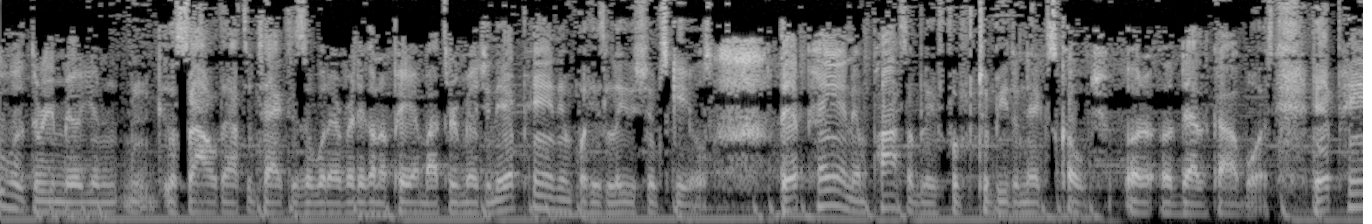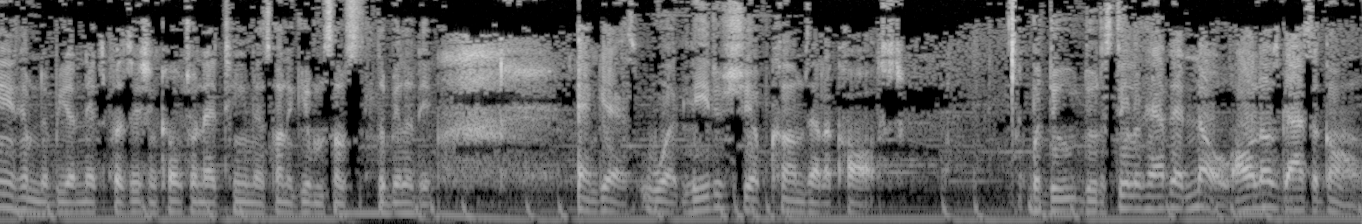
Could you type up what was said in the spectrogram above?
two or three million mm, south after taxes or whatever. They're going to pay him by three million. They're paying him for his leadership skills. They're paying him possibly for, to be the next coach of, of Dallas Cowboys. They're paying him to be a next position coach on that team that's going to give him some stability. And guess what? Leadership comes at a cost. But do do the Steelers have that? No. All those guys are gone.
